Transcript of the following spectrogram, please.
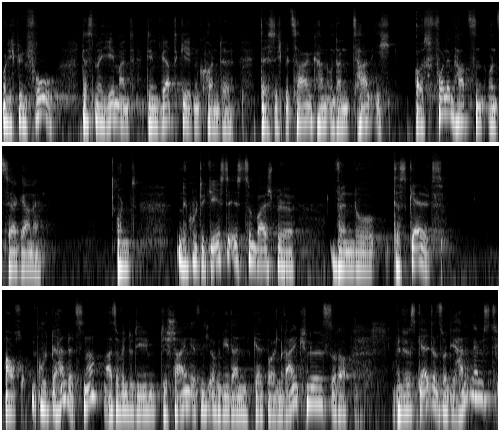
Und ich bin froh, dass mir jemand den Wert geben konnte, dass ich bezahlen kann. Und dann zahle ich aus vollem Herzen und sehr gerne. Und eine gute Geste ist zum Beispiel, wenn du das Geld auch gut behandelst. Ne? Also wenn du die, die Scheine jetzt nicht irgendwie in deinen Geldbeutel reinknüllst oder wenn du das Geld dann so in die Hand nimmst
